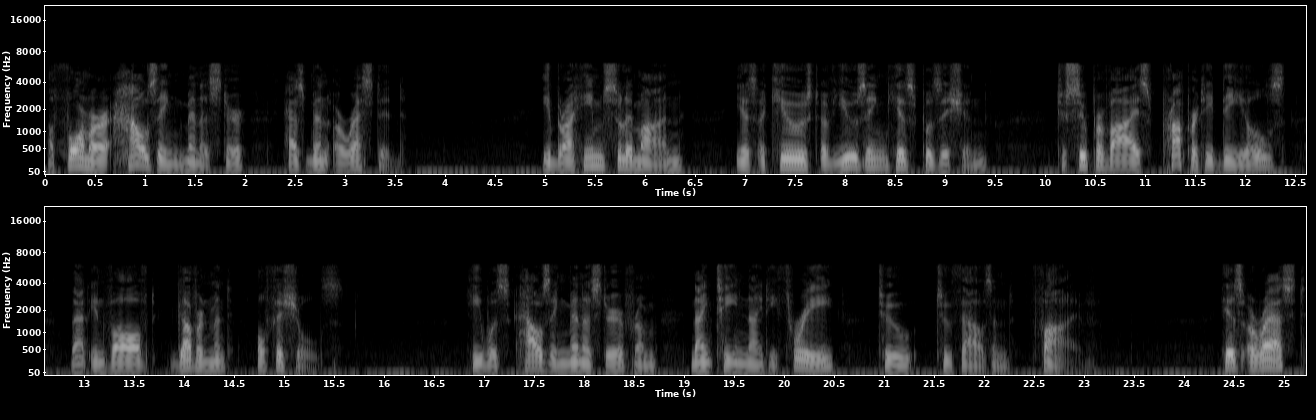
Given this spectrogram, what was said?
a former housing minister has been arrested. Ibrahim Suleiman is accused of using his position to supervise property deals that involved government officials. He was housing minister from 1993 to 2005. His arrest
